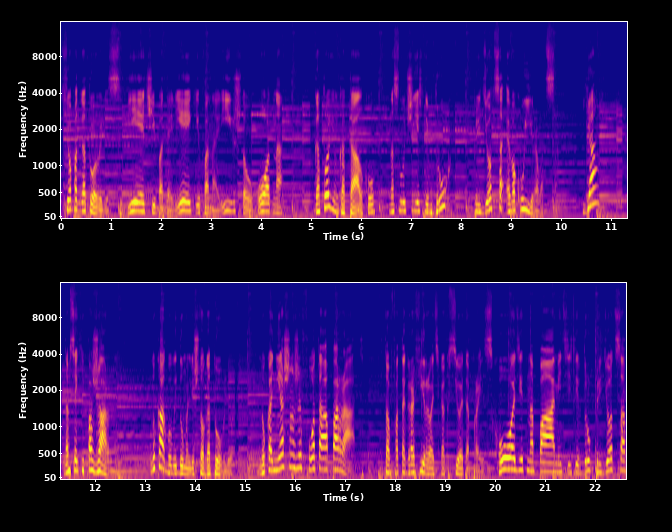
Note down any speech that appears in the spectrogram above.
все подготовили. Свечи, батарейки, фонари, что угодно. Готовим каталку на случай, если вдруг придется эвакуироваться. Я на всякий пожарный. Ну как бы вы думали, что готовлю? Ну конечно же фотоаппарат, чтобы фотографировать, как все это происходит на память, если вдруг придется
